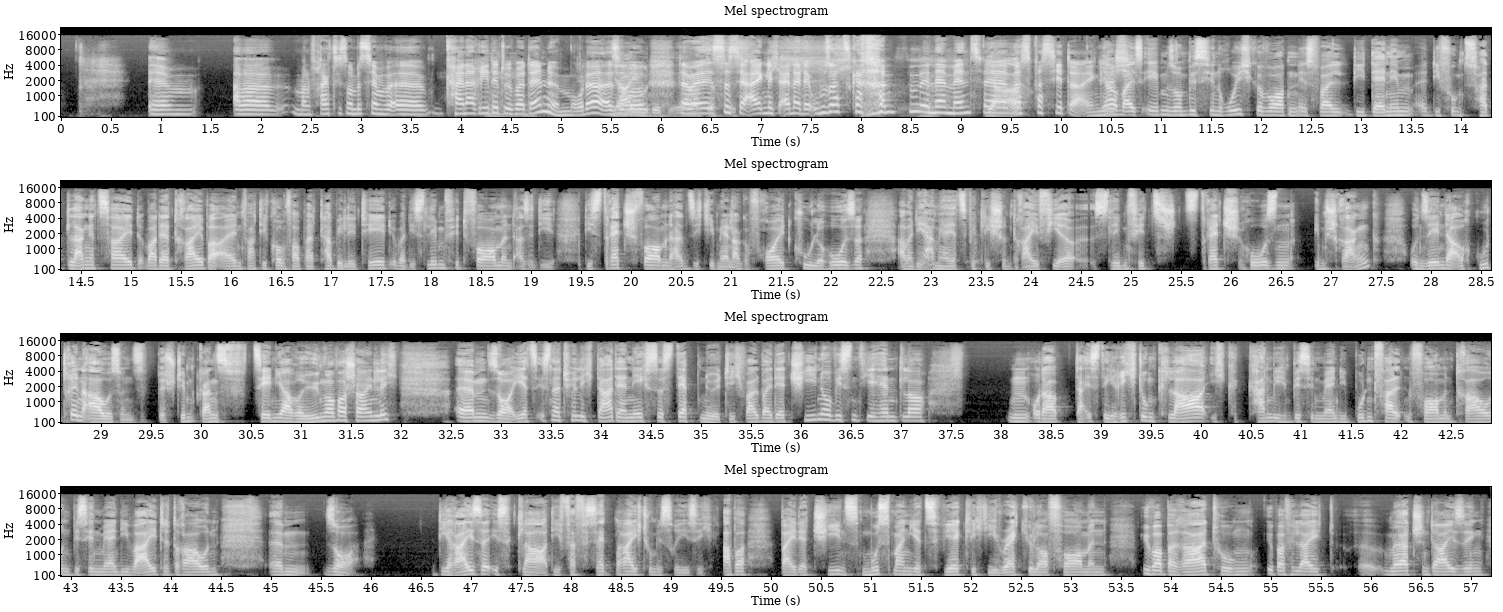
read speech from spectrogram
Ähm, aber man fragt sich so ein bisschen, äh, keiner redet mhm. über Denim, oder? Also ja, Judith, dabei ist es ja eigentlich einer der Umsatzgaranten ja. in der Menswear. Ja. Was passiert da eigentlich? Ja, weil es eben so ein bisschen ruhig geworden ist, weil die Denim, äh, die Funktion hat lange Zeit, war der Treiber einfach die Komfortabilität über die Slimfit-Formen, also die, die Stretch-Formen, da haben sich die Männer gefreut, coole Hose. Aber die haben ja jetzt wirklich schon drei, vier Slimfit-Stretch-Hosen im Schrank und sehen da auch gut drin aus und bestimmt ganz zehn Jahre jünger wahrscheinlich. Ähm, so, jetzt ist natürlich da der nächste Step nötig, weil bei der Chino wissen die Händler, hm, oder da ist die Richtung klar, ich kann mich ein bisschen mehr in die Buntfaltenformen trauen, ein bisschen mehr in die Weite trauen. Ähm, so, die Reise ist klar, die Facettenreichtum ist riesig. Aber bei der Jeans muss man jetzt wirklich die Regular-Formen über Beratung, über vielleicht Merchandising.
